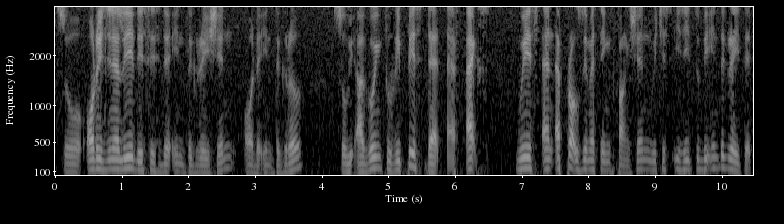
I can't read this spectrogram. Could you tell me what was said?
So originally this is the integration or the integral. So we are going to replace that fx with an approximating function which is easy to be integrated.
